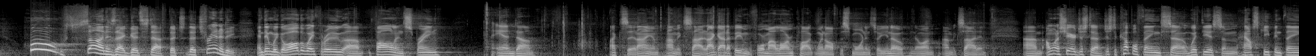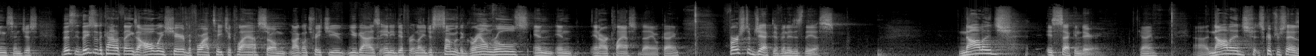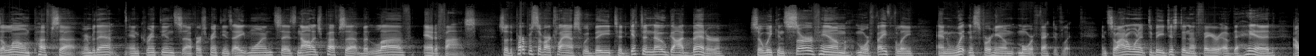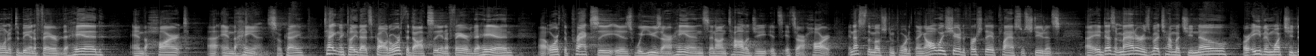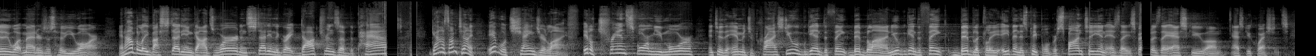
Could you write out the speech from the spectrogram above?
Whoo, son, is that good stuff. The, the Trinity. And then we go all the way through uh, fall and spring. And um, like I said, I am I'm excited. I got up even before my alarm clock went off this morning, so you know, know I'm, I'm excited. Um, I want to share just a, just a couple things uh, with you, some housekeeping things, and just this, these are the kind of things I always shared before I teach a class, so I'm not going to treat you, you guys any differently. Just some of the ground rules in, in, in our class today, okay? First objective, and it is this knowledge is secondary, okay? Uh, knowledge, Scripture says, alone puffs up. Remember that? And Corinthians, uh, 1 Corinthians 8 1 says, Knowledge puffs up, but love edifies. So the purpose of our class would be to get to know God better so we can serve Him more faithfully and witness for Him more effectively. And so I don't want it to be just an affair of the head, I want it to be an affair of the head, and the heart uh, and the hands, okay? Technically, that's called orthodoxy, an affair of the head. Uh, orthopraxy is we use our hands, and ontology, it's, it's our heart. And that's the most important thing. I always share the first day of class with students. Uh, it doesn't matter as much how much you know or even what you do, what matters is who you are. And I believe by studying God's Word and studying the great doctrines of the past, Guys, I'm telling you, it will change your life. It'll transform you more into the image of Christ. You will begin to think bibline. You'll begin to think biblically, even as people respond to you and as they, especially as they ask you, um, ask you questions.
